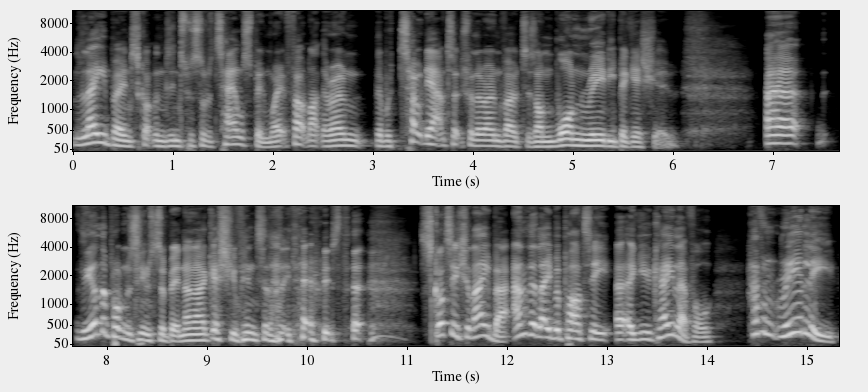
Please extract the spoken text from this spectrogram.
Labour in Scotland into a sort of tailspin where it felt like their own they were totally out of touch with their own voters on one really big issue. Uh, the other problem seems to have been, and I guess you've hinted at it there, is that Scottish Labour and the Labour Party at a UK level haven't really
